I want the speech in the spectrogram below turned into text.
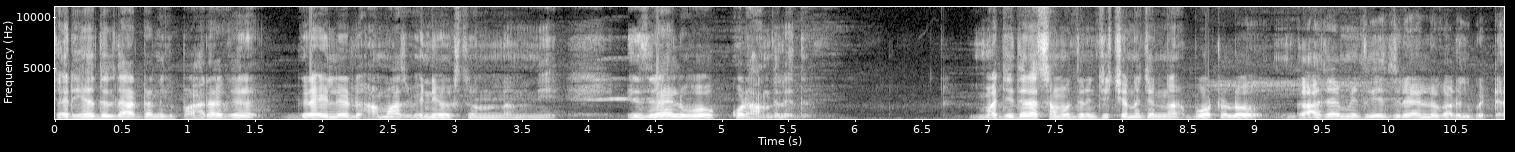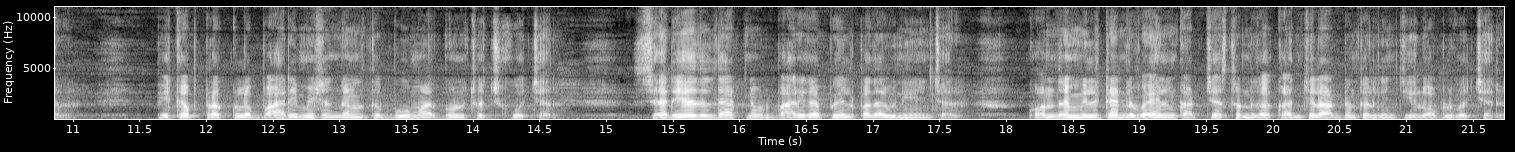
సరిహద్దులు దాటడానికి పారాగ్రైలేడ్ హమాస్ వినియోగిస్తుందని ఇజ్రాయెల్ ఓ కూడా అందలేదు. మధ్యధరా సముద్రం నుంచి చిన్న చిన్న బోట్లలో గాజా మీదుగా ఇజ్రాయెల్లోకి అడుగుపెట్టారు. పికప్ ట్రక్కులో భారీ మిషన్ గన్లతో భూమార్గంలో చొచ్చుకు సరిహద్దులు దాటినప్పుడు భారీగా పేలు పదాలు వినియోగించారు. కొందరు మిలిటెంట్లు వైర్లను కట్ చేస్తుండగా కంచెలు అడ్డం తొలగించి లోపలికి వచ్చారు.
